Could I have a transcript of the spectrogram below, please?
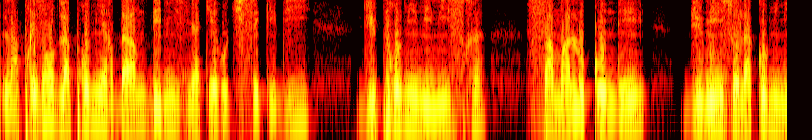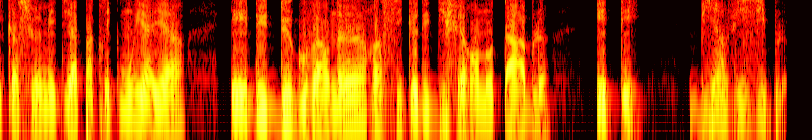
la présence de la première dame, Denise Nyakero Tshisekedi, du premier ministre, Sama Lokonde, du ministre de la Communication et Médias, Patrick Mouyaya, et des deux gouverneurs ainsi que des différents notables étaient bien visibles.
